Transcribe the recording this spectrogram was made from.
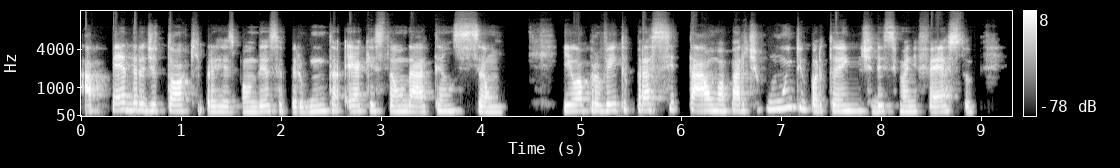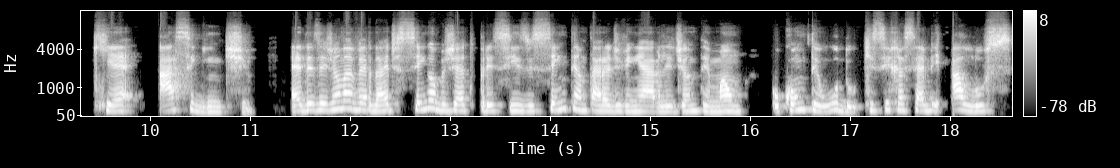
a pedra de toque para responder essa pergunta é a questão da atenção. E eu aproveito para citar uma parte muito importante desse manifesto, que é a seguinte: é desejando a verdade sem objeto preciso e sem tentar adivinhar-lhe de antemão o conteúdo que se recebe à luz.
